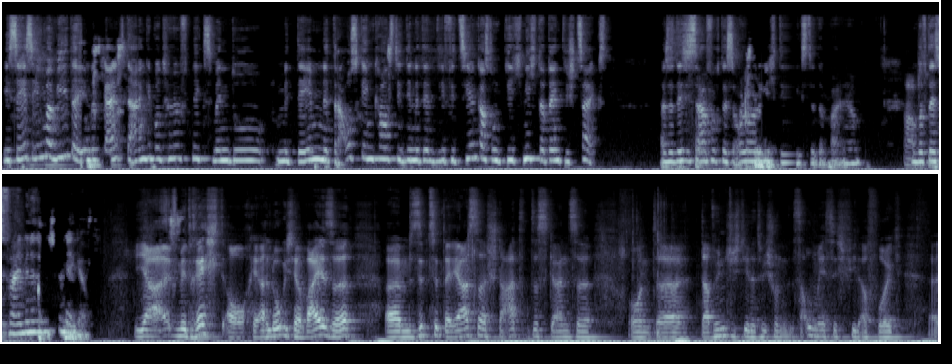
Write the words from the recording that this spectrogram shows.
Ich sehe es immer wieder, in das geilste Angebot hilft nichts, wenn du mit dem nicht rausgehen kannst, dich nicht identifizieren kannst und dich nicht authentisch zeigst. Also das ist einfach das Allerwichtigste dabei, ja. Absolut. Und auf das freue ich mich natürlich mega. Ja, mit Recht auch, ja, logischerweise. Ähm, 17.01. startet das Ganze und äh, da wünsche ich dir natürlich schon saumäßig viel Erfolg. Äh,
